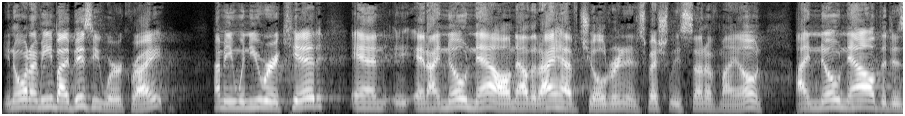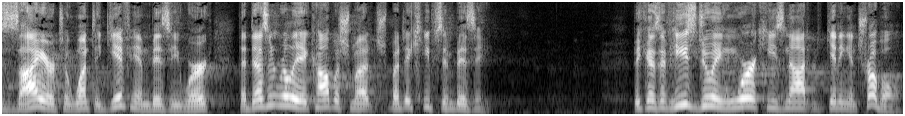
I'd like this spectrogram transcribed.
You know what I mean by busy work, right? I mean, when you were a kid, and, and I know now, now that I have children, and especially a son of my own, I know now the desire to want to give him busy work that doesn't really accomplish much, but it keeps him busy. Because if he's doing work, he's not getting in trouble.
